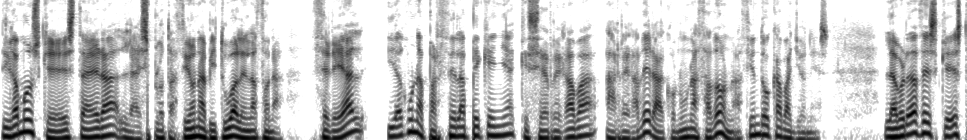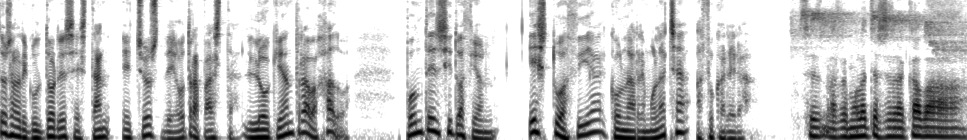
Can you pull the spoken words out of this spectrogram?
Digamos que esta era la explotación habitual en la zona, cereal y alguna parcela pequeña que se regaba a regadera con un azadón haciendo caballones. La verdad es que estos agricultores están hechos de otra pasta, lo que han trabajado. Ponte en situación, esto hacía con la remolacha azucarera. La remolacha se sacaba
